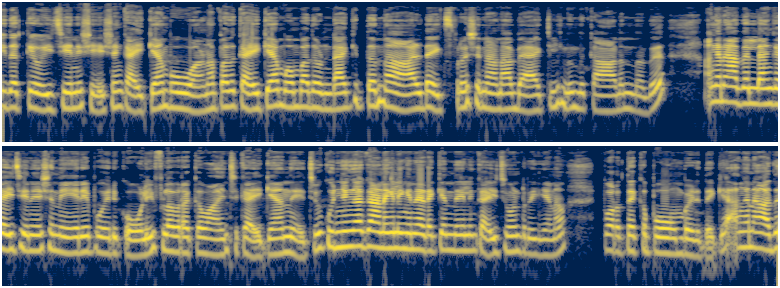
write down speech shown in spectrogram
ഇതൊക്കെ ഒഴിച്ചതിന് ശേഷം കഴിക്കാൻ പോവുകയാണ്. അപ്പോൾ അത് കഴിക്കാൻ പോകുമ്പോൾ അത് ഉണ്ടാക്കി തന്ന ആളുടെ എക്സ്പ്രഷനാണ് ആ ബാക്കിൽ നിന്ന് കാണുന്നത്. അങ്ങനെ അതെല്ലാം കഴിച്ചതിന് ശേഷം നേരെ പോയൊരു കോളിഫ്ലവറൊക്കെ വാങ്ങിച്ച് കഴിക്കാമെന്ന് വെച്ചു. കുഞ്ഞുങ്ങൾക്കാണെങ്കിൽ ഇങ്ങനെ ഇടയ്ക്ക് എന്തെങ്കിലും കഴിച്ചുകൊണ്ടിരിക്കണം പുറത്തൊക്കെ പോകുമ്പോഴത്തേക്ക്. അങ്ങനെ അത്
